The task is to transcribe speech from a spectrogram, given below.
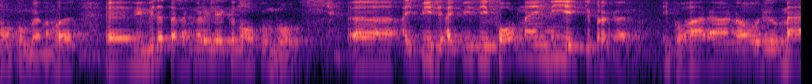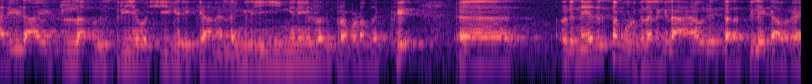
നോക്കുമ്പോൾ നമ്മൾ വിവിധ തലങ്ങളിലേക്ക് നോക്കുമ്പോൾ I P C I P C four ninety eight പ്രകാരം ഇപ്പോൾ ആരാണോ ഒരു മാരീഡ് ആയിട്ടുള്ള ഒരു സ്ത്രീയെ വശീകരിക്കാൻ അല്ലെങ്കിൽ ഈ ഇങ്ങനെയുള്ള ഒരു പ്രവണതക്ക് ഒരു നേതൃത്വം കൊടുക്കുന്ന അല്ലെങ്കിൽ ആ ഒരു തലത്തിലേക്ക് അവരെ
